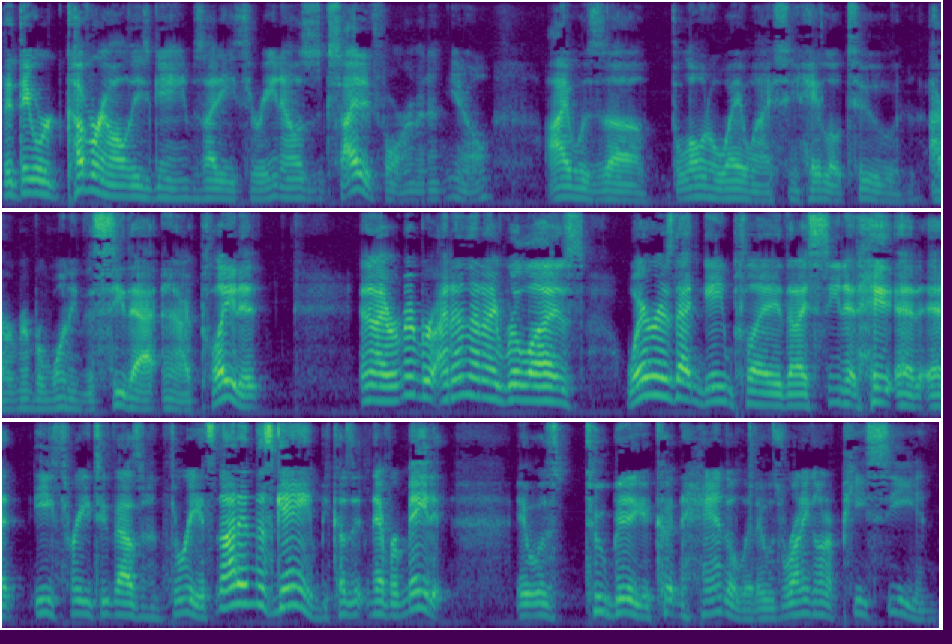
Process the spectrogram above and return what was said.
that they were covering all these games at E3, and I was excited for them. And, you know, I was uh, blown away when I seen Halo 2. And I remember wanting to see that, and I played it. And I remember, and then I realized, where is that gameplay that I seen at, at, at E3 2003? It's not in this game because it never made it. It was too big. It couldn't handle it. It was running on a PC, and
